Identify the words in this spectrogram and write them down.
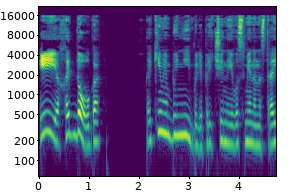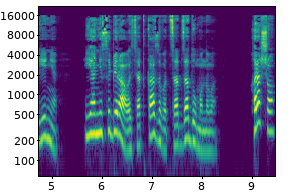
И ехать долго». Какими бы ни были причины его смены настроения, я не собиралась отказываться от задуманного. «Хорошо,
